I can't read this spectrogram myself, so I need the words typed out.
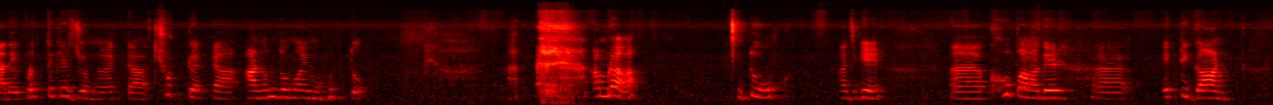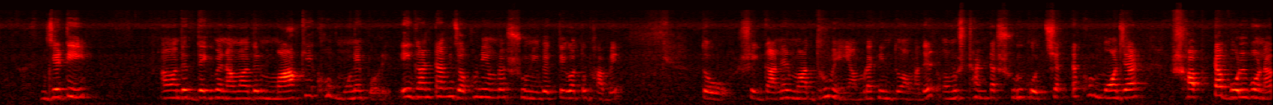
তাদের প্রত্যেকের জন্য একটা ছোট্ট একটা আনন্দময় মুহূর্ত। আমরা একটু আজকে খুব আমাদের একটি গান, যেটি আমাদের দেখবেন আমাদের মাকে খুব মনে পড়ে। এই গানটা আমি যখনই আমরা শুনি ব্যক্তিগতভাবে, তো সেই গানের মাধ্যমেই আমরা কিন্তু আমাদের অনুষ্ঠানটা শুরু করছি। একটা খুব মজার সবটা বলব না,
